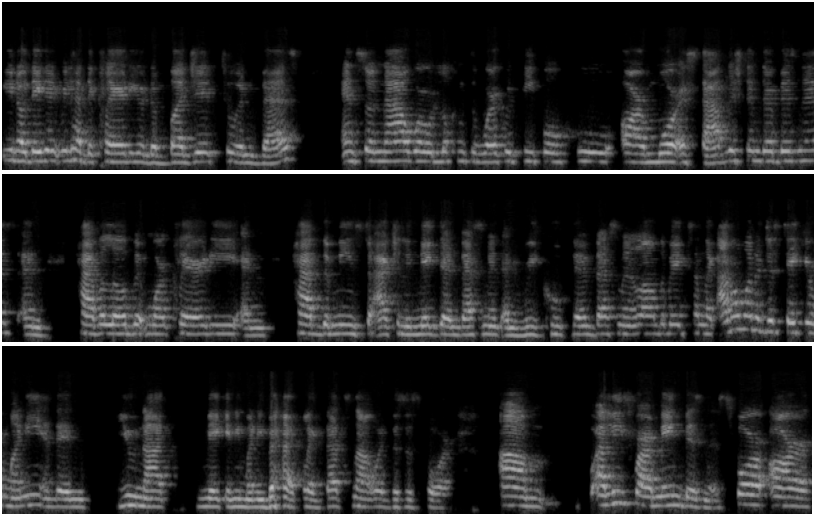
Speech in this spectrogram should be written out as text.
you know they didn't really have the clarity or the budget to invest. And so now we're looking to work with people who are more established in their business and have a little bit more clarity and have the means to actually make the investment and recoup the investment along the way. Because I'm like, I don't want to just take your money and then you not make any money back. Like that's not what this is for. Um, at least for our main business. For our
